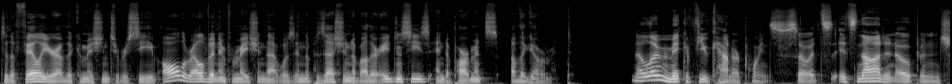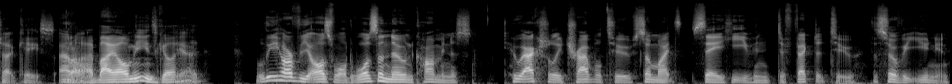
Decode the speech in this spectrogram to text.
to the failure of the Commission to receive all the relevant information that was in the possession of other agencies and departments of the government. Now let me make a few counterpoints. So it's it's not an open shut case at uh, all. By all means, go yeah. ahead. Lee Harvey Oswald was a known communist who actually traveled to, some might say he even defected to, the Soviet Union,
